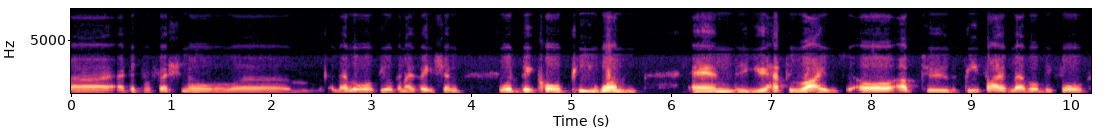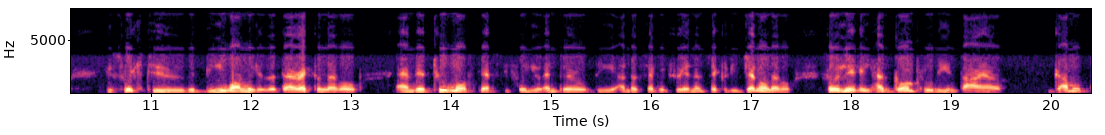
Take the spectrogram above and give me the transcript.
uh, at the professional um, level of the organization, what they call P1. And you have to rise uh, up to the P5 level before you switch to the D1, which is the director level. And there are two more steps before you enter the undersecretary and then secretary general level. So he really has gone through the entire gamut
